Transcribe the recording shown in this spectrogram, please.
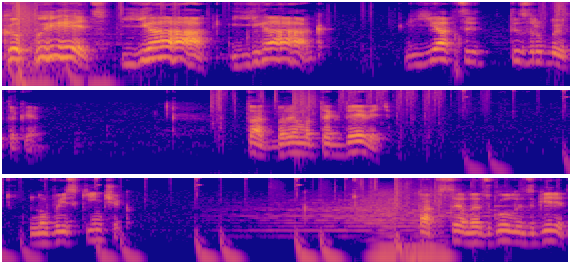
Капець! Як? Як? Як це ти зробив таке? Так, беремо тек 9. Новий скінчик. Так, все, let's go, let's get it.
